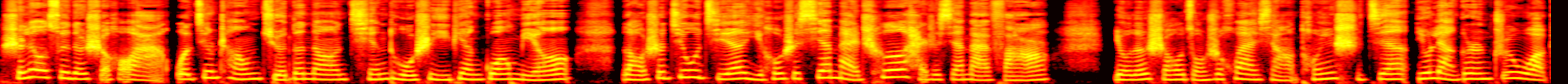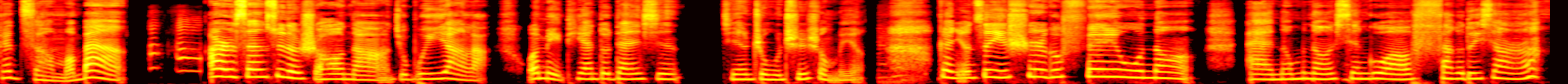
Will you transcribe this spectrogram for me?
十六岁的时候啊，我经常觉得呢，前途是一片光明，老是纠结以后是先买车还是先买房，有的时候总是幻想同一时间有两个人追我该怎么办。二十三岁的时候呢，就不一样了。我每天都担心今天中午吃什么呀？感觉自己是个废物呢。哎，能不能先给我发个对象啊？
